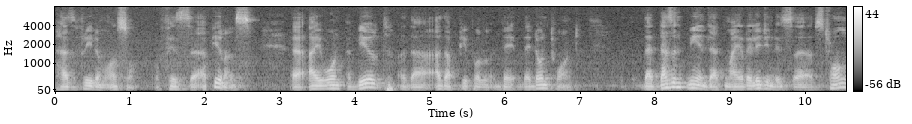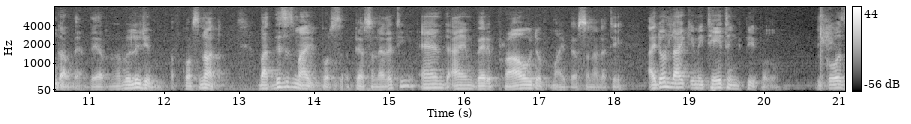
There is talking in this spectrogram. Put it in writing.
has freedom also of his uh, appearance. Uh, I want a beard. The other people they, they don't want. That doesn't mean that my religion is uh, stronger than their religion. Of course not. But this is my pers- personality, and I am very proud of my personality. I don't like imitating people because.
